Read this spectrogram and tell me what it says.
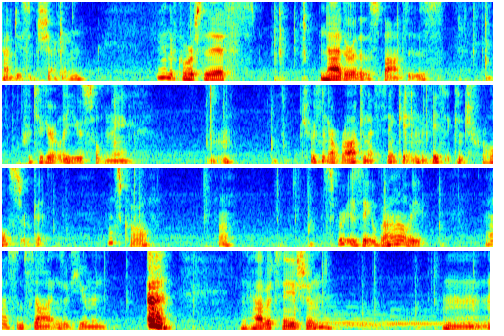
gotta do some checking. And of course this, neither of those spots is particularly useful to me. Hmm. Tricking a rock into thinking, basic control circuit. That's cool. Huh. So where is it? Well, we have some signs of human habitation. Hmm.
